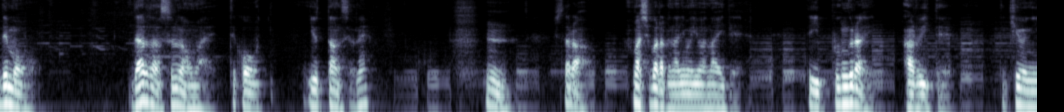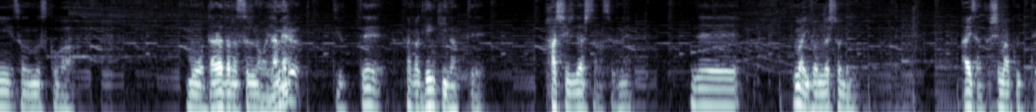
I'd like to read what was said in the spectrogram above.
でも、だらだらするなお前ってこう言ったんですよね。うん。したら、まあしばらく何も言わないで、で、1分ぐらい歩いて、で急にその息子が、もうダラダラするのはやめるって言ってなんか元気になって走り出したんですよね。でまあいろんな人に挨拶しまくって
